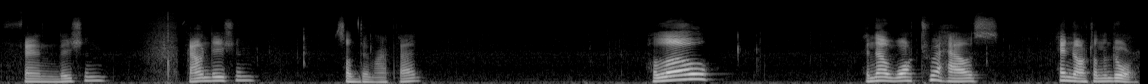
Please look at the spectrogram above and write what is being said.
foundation, foundation, something like that. Hello? and then walked to a house and knocked on the door.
